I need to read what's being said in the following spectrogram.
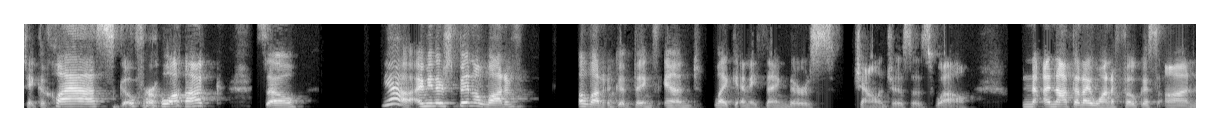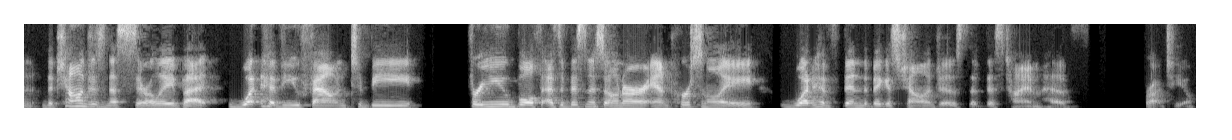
take a class, go for a walk. So, yeah, I mean, there's been a lot of a lot of good things, and like anything, there's challenges as well. N- not that I want to focus on the challenges necessarily, but what have you found to be for you both as a business owner and personally? What have been the biggest challenges that this time have brought to you?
